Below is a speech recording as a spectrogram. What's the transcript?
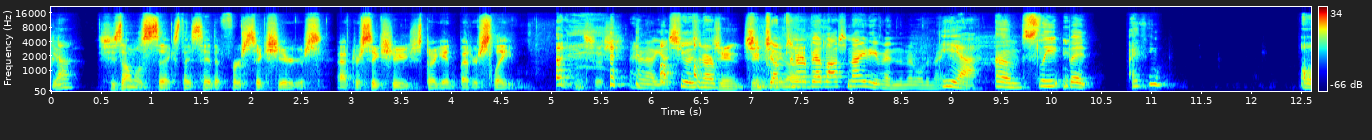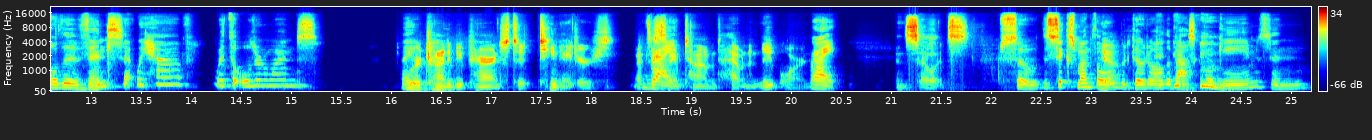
Yeah. She's almost six. They say the first six years. After six years, you start getting better sleep. It's just- I don't know. Yeah, she was in our. June- she June jumped in our bed last night, even in the middle of the night. yeah, Um, sleep, but I think all the events that we have with the older ones, like we're trying to be parents to teenagers at the Right. same time having a newborn. right. And so it's, so the six month old Yeah. would go to all the basketball games and you-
